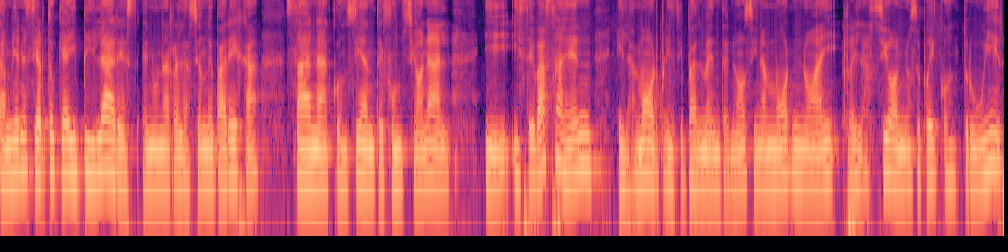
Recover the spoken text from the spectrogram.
también es cierto que hay pilares en una relación de pareja sana, consciente, funcional, y, se basa en el amor principalmente, ¿no? Sin amor no hay relación, no se puede construir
